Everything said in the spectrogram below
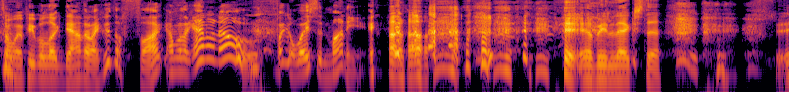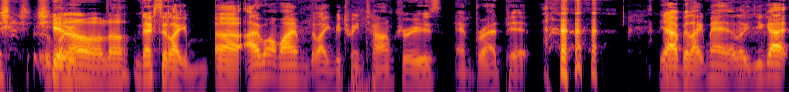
So when people look down, they're like, who the fuck? I'm like, I don't know. Fucking wasted money. It'll be next to. Shit, I don't know. Next to like, uh, I want mine like between Tom Cruise and Brad Pitt. yeah, I'd be like, man, look, you got.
